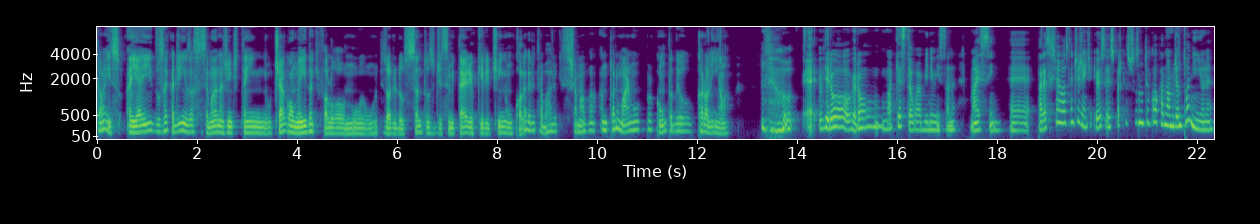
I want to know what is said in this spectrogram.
Então é isso. Aí aí dos recadinhos essa semana a gente tem o Thiago Almeida que falou no episódio dos Santos de Cemitério que ele tinha um colega de trabalho que se chamava Antônio Marmo por conta do Carolinha lá. É, virou, virou uma questão a minimista, né? Mas sim, é, parece que tinha bastante gente. Eu, eu espero que as pessoas não tenham colocado o nome de Antoninho, né?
